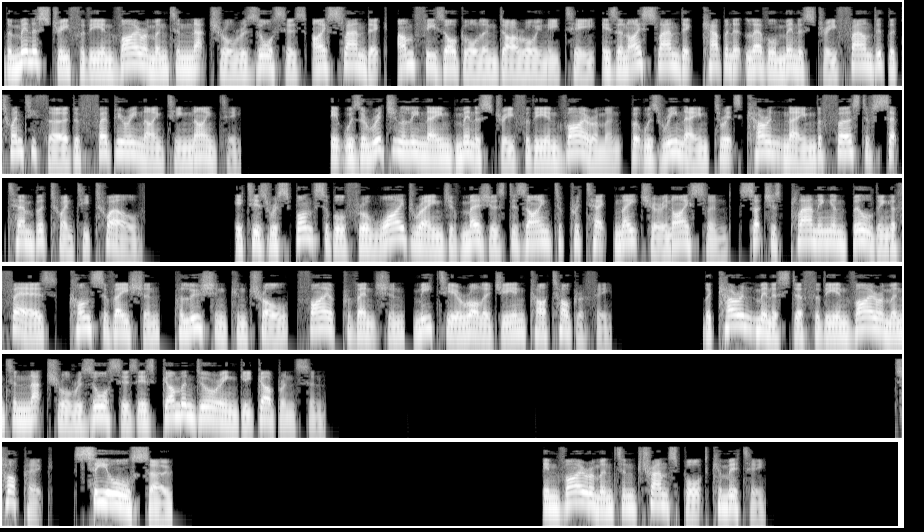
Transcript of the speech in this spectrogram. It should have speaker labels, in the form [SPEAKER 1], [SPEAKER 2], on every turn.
[SPEAKER 1] The Ministry for the Environment and Natural Resources Icelandic, is an Icelandic cabinet-level ministry founded 23 February 1990. It was originally named Ministry for the Environment but was renamed to its current name 1 September 2012. It is responsible for a wide range of measures designed to protect nature in Iceland, such as planning and building affairs, conservation, pollution control, fire prevention, meteorology and cartography. The current Minister for the Environment and Natural Resources is Guðmundur Ingi Guðbrandsson. See also Environment and Transport Committee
